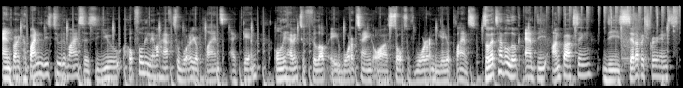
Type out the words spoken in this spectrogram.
And by combining these two devices, you hopefully never have to water your plants again, only having to fill up a water tank or a source of water near your plants. So let's have a look at the unboxing, the setup experience,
